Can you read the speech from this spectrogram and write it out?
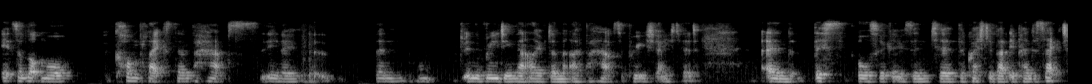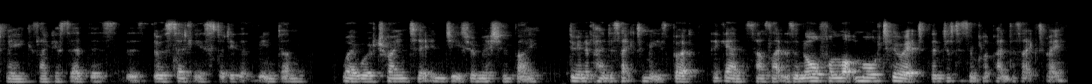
it's a lot more complex than perhaps you know than in the reading that I've done that I've perhaps appreciated. And this also goes into the question about the appendicectomy, because like I said, there's, there's there was certainly a study that's been done where we're trying to induce remission by doing appendectomies. But again, sounds like there's an awful lot more to it than just a simple appendicectomy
